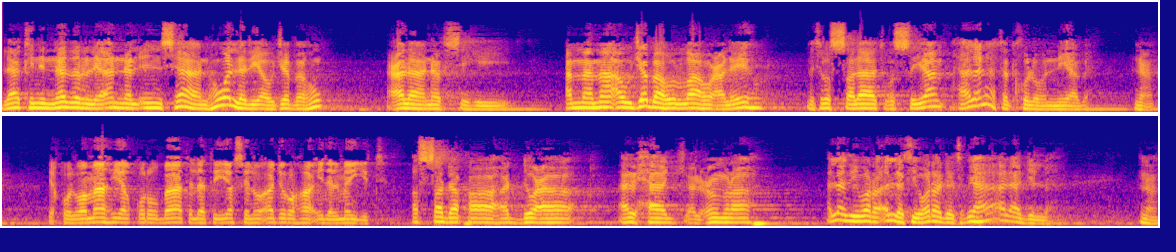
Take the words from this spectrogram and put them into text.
لكن النذر لأن الإنسان هو الذي أوجبه على نفسه. أما ما أوجبه الله عليه مثل الصلاة والصيام هذا لا تدخله النيابة. نعم. يقول وما هي القربات التي يصل أجرها إلى الميت؟ الصدقة الدعاء الحاج العمرة الذي التي وردت بها الأدلة. نعم.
